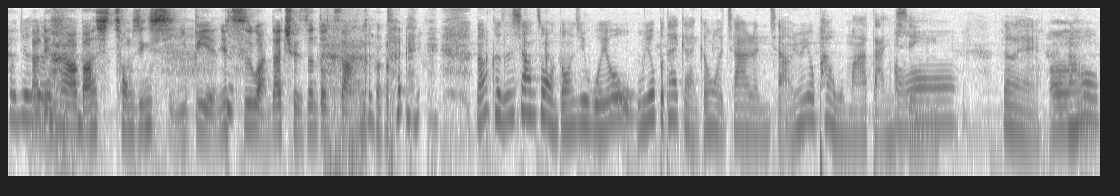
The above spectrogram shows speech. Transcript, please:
然后连他要把它重新洗一遍，因为吃完他全身都脏了。对，然后可是像这种东西，我又我又不太敢跟我家人讲，因为又怕我妈担心。哦、对，哦、然后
